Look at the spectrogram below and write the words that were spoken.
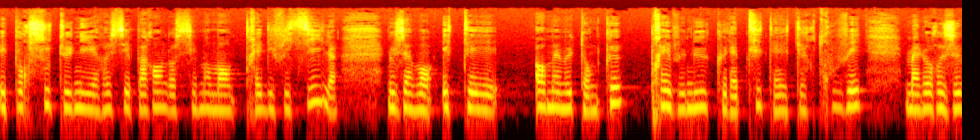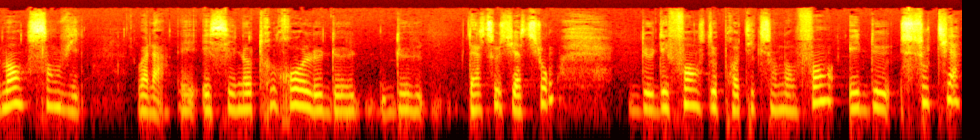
et pour soutenir ses parents dans ces moments très difficiles. Nous avons été en même temps qu'eux prévenu que la petite a été retrouvée malheureusement sans vie. Voilà, et, c'est notre rôle d'association de, de défense, de protection d'enfants et de soutien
